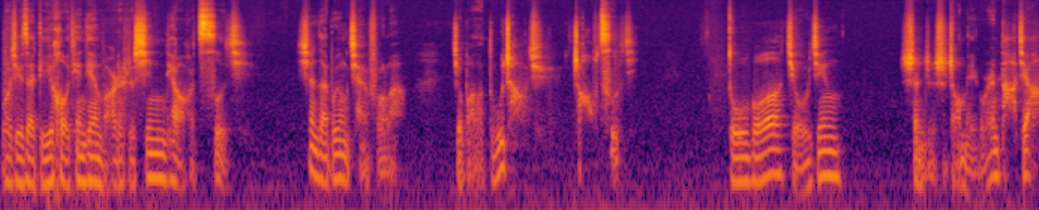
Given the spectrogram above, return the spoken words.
过去在敌后天天玩的是心跳和刺激，现在不用潜伏了，就跑到赌场去找刺激。赌博、酒精，甚至是找美国人打架，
